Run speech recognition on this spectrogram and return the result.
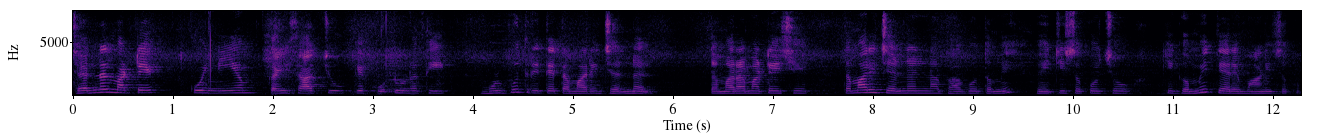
જર્નલ માટે કોઈ નિયમ કંઈ સાચું કે ખોટું નથી. મૂળભૂત રીતે તમારી જર્નલ તમારા માટે છે. તમારી જર્નલના ભાગો તમે વહેંચી શકો છો કે ગમે ત્યારે માણી શકો.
